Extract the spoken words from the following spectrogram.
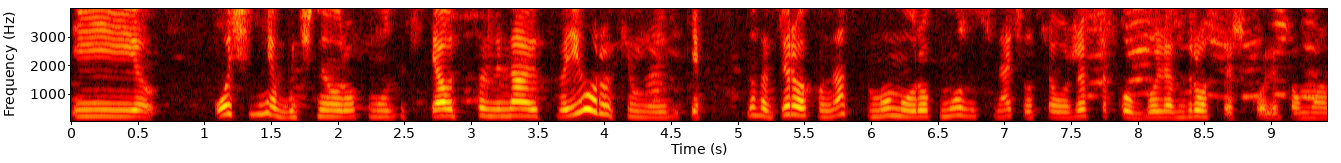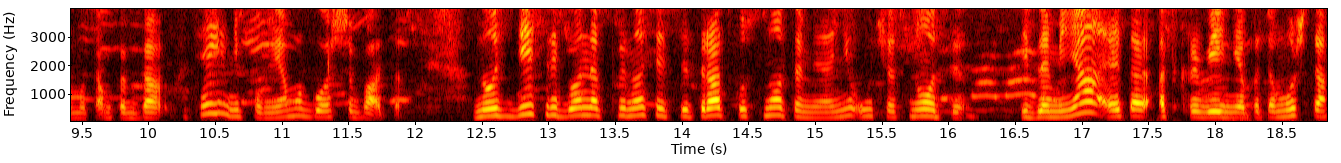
И очень необычный урок музыки. Я вот вспоминаю свои уроки музыки. Ну, во-первых, у нас, по-моему, урок музыки начался уже в такой более взрослой школе, по-моему, там, когда, хотя я не помню, я могу ошибаться. Но здесь ребенок приносит тетрадку с нотами, они учат ноты. И для меня это откровение, потому что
